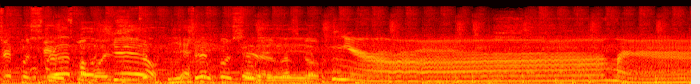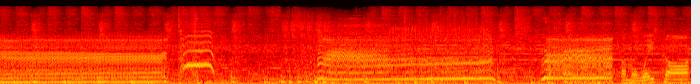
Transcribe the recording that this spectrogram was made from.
Triple shields, my Triple shield. Yeah. Triple shields. Yeah, yeah, Let's go. I'm a white car.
